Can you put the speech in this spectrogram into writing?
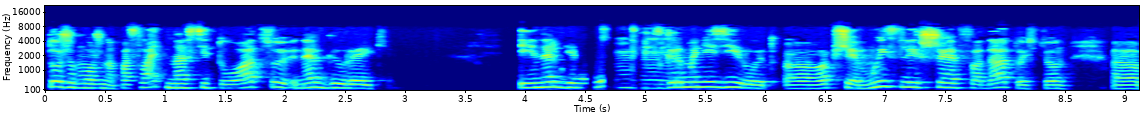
Тоже можно послать на ситуацию энергию рейки. И энергия сгармонизирует э, вообще мысли шефа, да, то есть он э,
